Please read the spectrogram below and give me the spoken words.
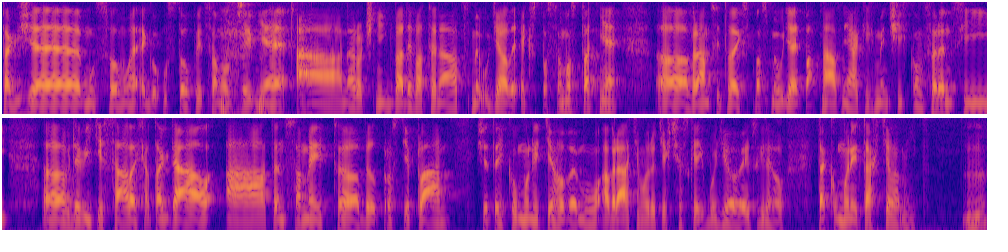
takže muselo moje ego ustoupit samozřejmě a na ročník 2019 jsme udělali expo samostatně. Uh, v rámci toho expo jsme udělali 15 nějakých menších konferencí uh, v devíti sálech a tak dál a ten summit byl prostě plán, že té komunitě ho vemu a vrátím ho do těch českých Budějovic, kde ho ta komunita chtěla mít. Uh-huh.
